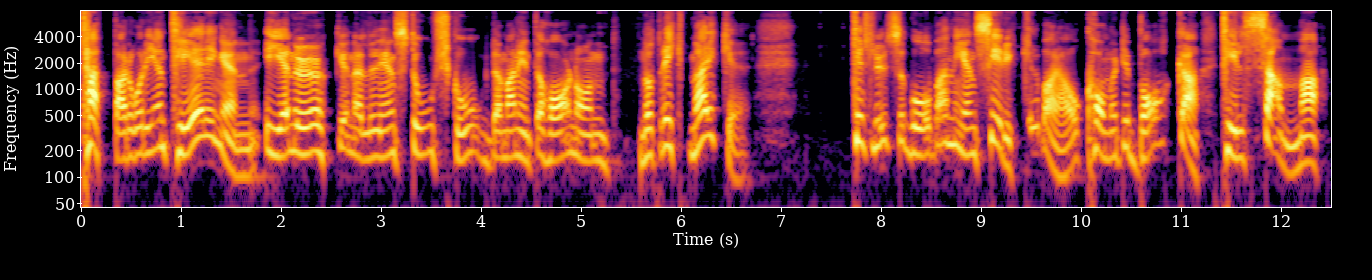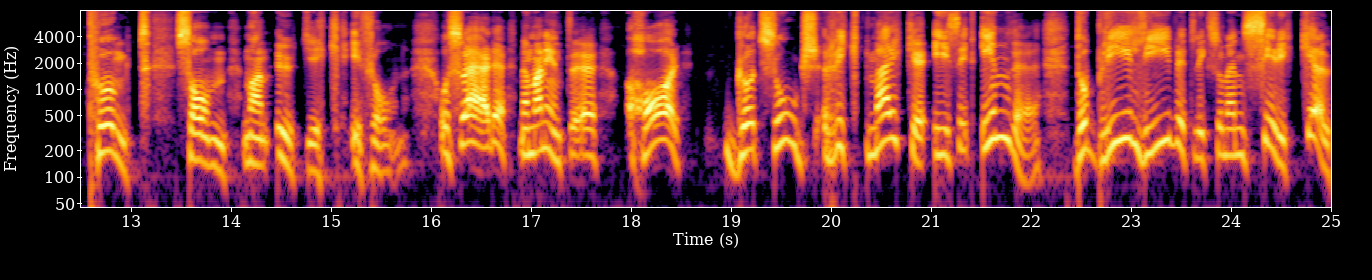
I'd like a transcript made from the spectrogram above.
tappar orienteringen i en öken eller i en stor skog där man inte har någon något riktmärke. Till slut så går man i en cirkel bara och kommer tillbaka till samma punkt som man utgick ifrån. Och så är det när man inte har Guds ords riktmärke i sitt inre, då blir livet liksom en cirkel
